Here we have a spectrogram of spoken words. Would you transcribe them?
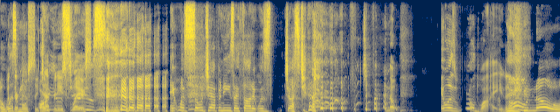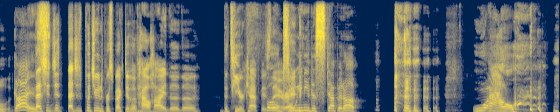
Oh, but they're it? mostly Are Japanese players. It was so Japanese. I thought it was just. Japan. nope, it was worldwide. oh no, guys! that should just that just put you into perspective of how high the the the tier cap is folks. there, right? We need to step it up. Wow.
